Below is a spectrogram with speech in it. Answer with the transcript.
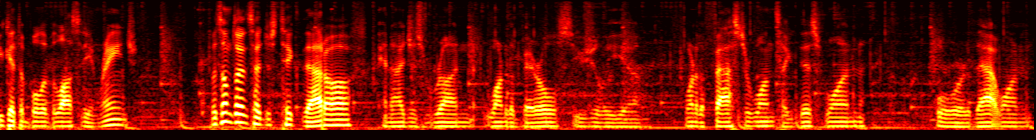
you get the bullet velocity and range. But sometimes I just take that off and I just run one of the barrels, usually um, one of the faster ones like this one or that one.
